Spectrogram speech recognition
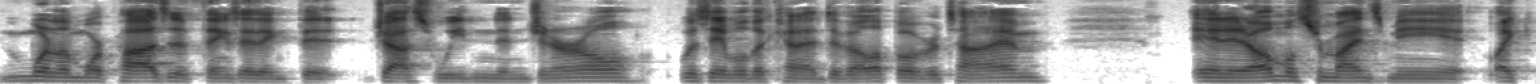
one of the more positive things I think that Joss Whedon in general was able to kind of develop over time. And it almost reminds me like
